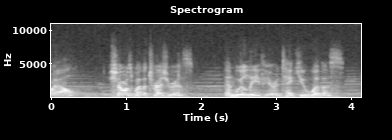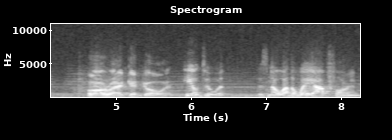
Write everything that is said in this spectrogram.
Well, show us where the treasure is. Then we'll leave here and take you with us. All right, get going. He'll do it. There's no other way out for him.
